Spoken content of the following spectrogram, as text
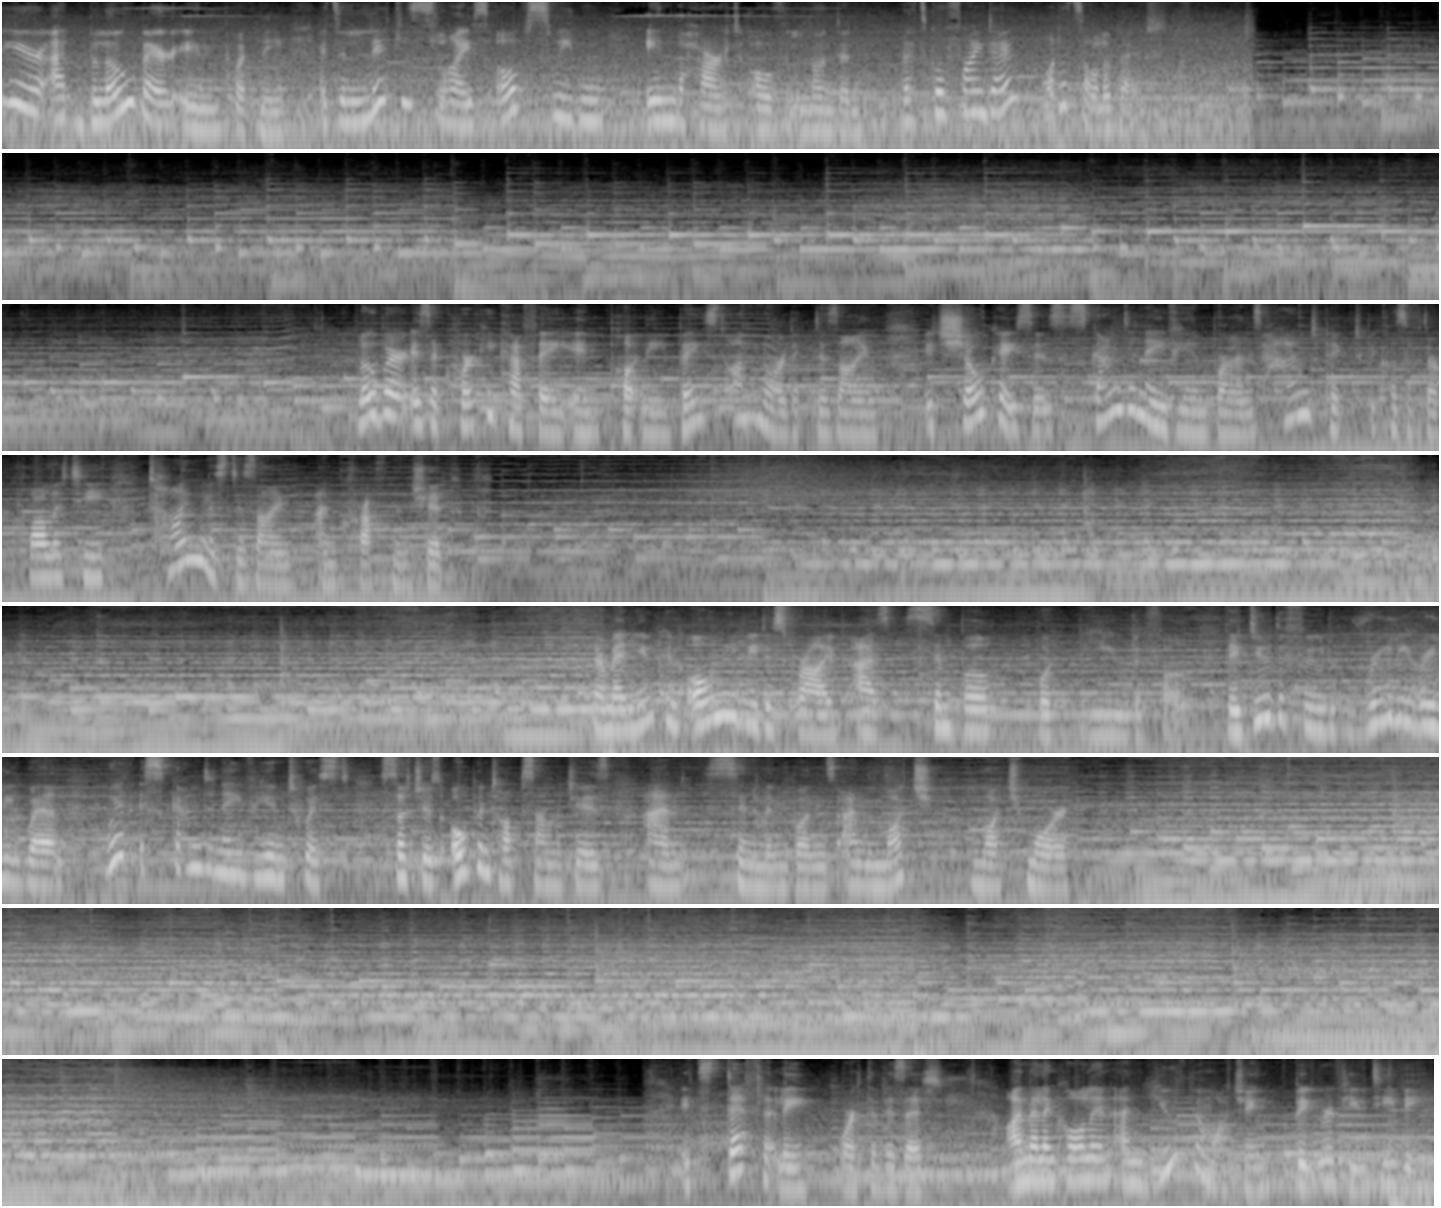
here at Blåbär in Putney. It's a little slice of Sweden in the heart of London. Let's go find out what it's all about. Blåbär is a quirky cafe in Putney based on Nordic design. It showcases Scandinavian brands handpicked because of their quality, timeless design and craftsmanship. Their menu can only be described as simple but beautiful. They do the food really, really well with a Scandinavian twist, such as open top sandwiches and cinnamon buns, and much, much more. It's definitely worth a visit. I'm Ellen Collin and you've been watching Big Review TV.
